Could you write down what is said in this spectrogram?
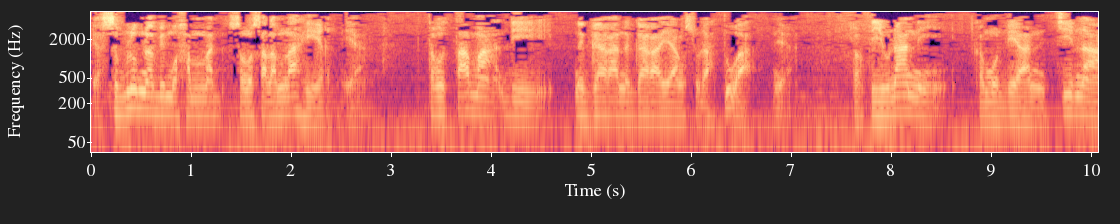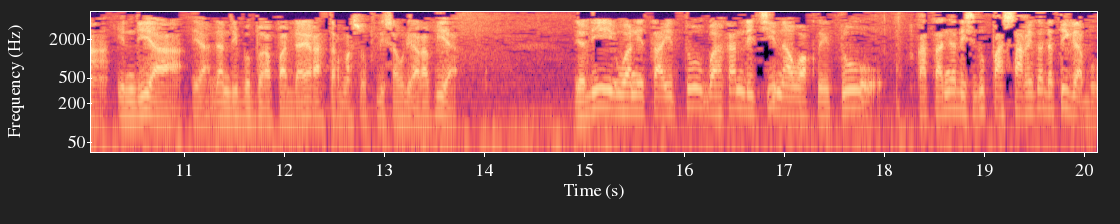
ya sebelum Nabi Muhammad SAW lahir ya terutama di negara-negara yang sudah tua ya seperti Yunani kemudian Cina India ya dan di beberapa daerah termasuk di Saudi Arabia. Jadi wanita itu bahkan di Cina waktu itu katanya di situ pasar itu ada tiga bu.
